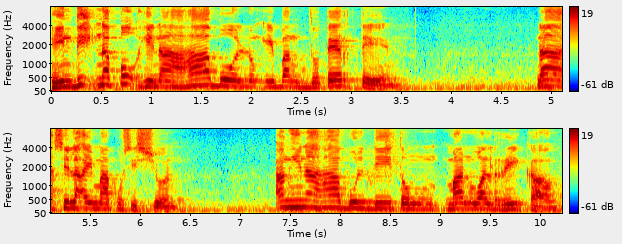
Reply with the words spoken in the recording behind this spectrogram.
Hindi na po hinahabol ng ibang Duterte na sila ay maposisyon. Ang hinahabol ditong manual recount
